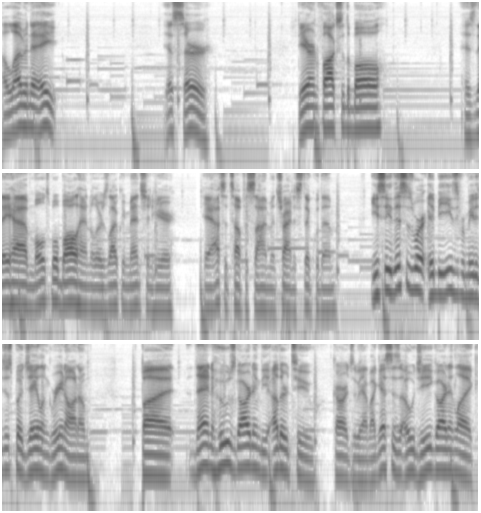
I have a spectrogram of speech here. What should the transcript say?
11 to 8. Yes, sir. De'Aaron Fox with the ball. As they have multiple ball handlers, like we mentioned here. Yeah, that's a tough assignment trying to stick with them. You see, this is where it'd be easy for me to just put Jalen Green on him. But then who's guarding the other two guards that we have? I guess is OG guarding like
